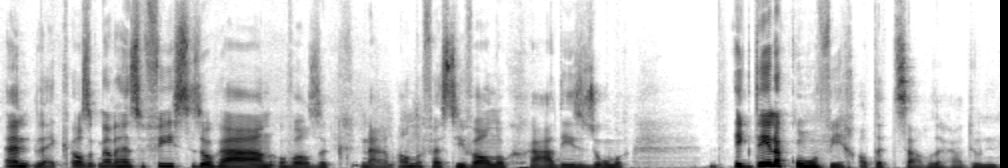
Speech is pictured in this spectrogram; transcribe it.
En like, als ik naar de Hense Feesten zou gaan, of als ik naar een ander festival nog ga deze zomer, ik denk dat ik ongeveer altijd hetzelfde ga doen.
